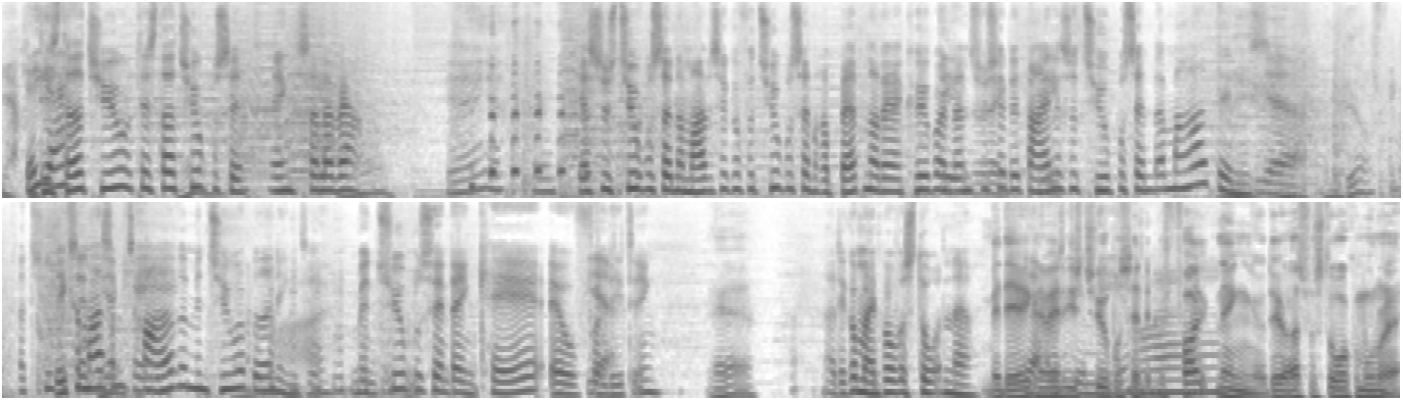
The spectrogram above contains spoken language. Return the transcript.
Ja, Ja, men det er ja. stadig 20, det er stadig 20 procent, ikke? Så lad være. Ja, ja. Jeg synes 20 procent er meget. Hvis jeg kan få 20 procent rabat, når det er, jeg køber et eller er andet, synes jeg, det er dejligt, så 20 procent er meget, Dennis. Ja. Det er også fint. Og 20 Det er ikke så meget som jeg kan 30, men 20 er bedre end ingenting. Men 20 procent af en kage er jo for Ja. lidt, ikke? Ja. Nå, det kommer an på, hvor stor den er. Men det er ikke Ja, nødvendigvis det 20 er procent af befolkningen, jo. Det er jo også, hvor store kommunerne er.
